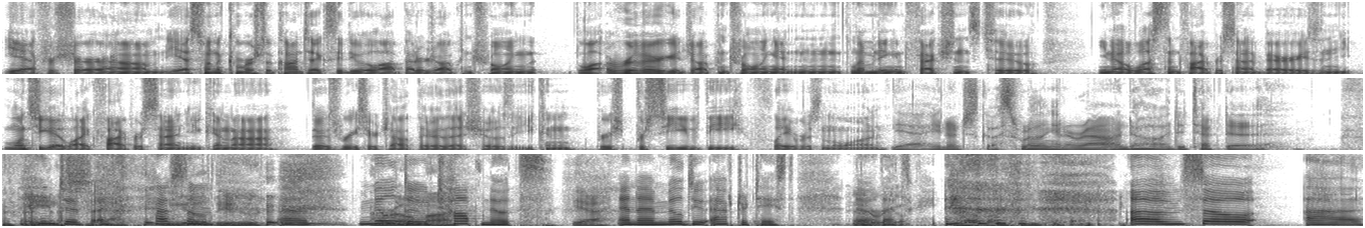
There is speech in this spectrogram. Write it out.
Yeah, for sure. Um, yeah, so in a commercial context, they do a lot better job controlling, a lot, a really very good job controlling it and limiting infections to you know less than 5% of berries. And once you get like 5% you can uh, there's research out there that shows that you can per- perceive the flavors in the wine. Yeah you don't just go swirling it around. Oh i detect a hint of uh, have some mildew, uh, mildew top notes yeah. and a mildew aftertaste. No that's um, so uh,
